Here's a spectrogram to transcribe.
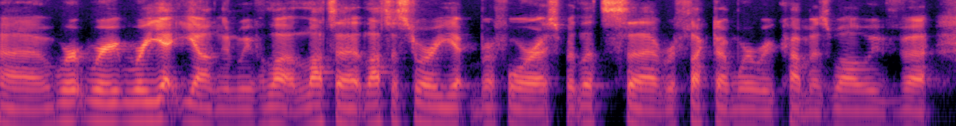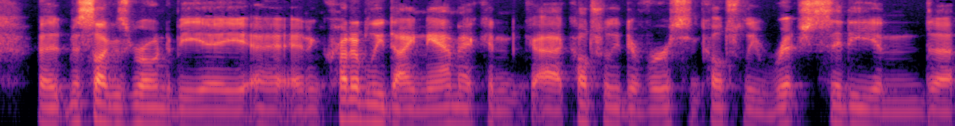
uh, we're we're we're yet young and we've lots of lots of story yet before us. But let's uh, reflect on where we've come as well. We've uh, uh Mississauga has grown to be a, a, an incredibly dynamic and uh, culturally diverse and culturally rich city. And uh,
